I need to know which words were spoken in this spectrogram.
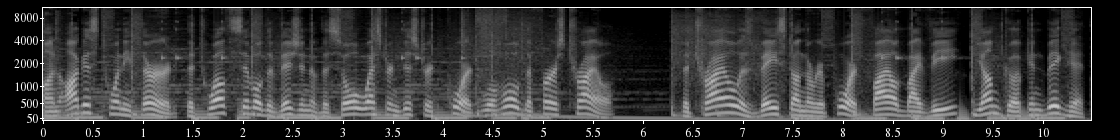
On August 23, the 12th Civil Division of the Seoul Western District Court will hold the first trial, the trial is based on the report filed by V, Jungkook and Big Hit.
